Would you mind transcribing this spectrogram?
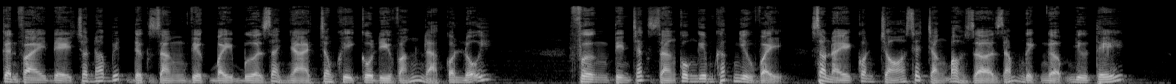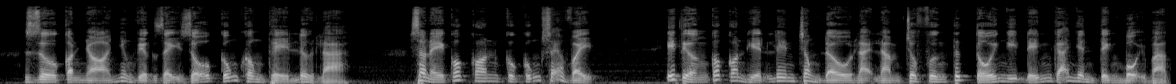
Cần phải để cho nó biết được rằng việc bày bừa ra nhà trong khi cô đi vắng là có lỗi. Phương tin chắc rằng cô nghiêm khắc như vậy, sau này con chó sẽ chẳng bao giờ dám nghịch ngợm như thế. Dù còn nhỏ nhưng việc dạy dỗ cũng không thể lơ là. Sau này có con cô cũng sẽ vậy. Ý tưởng có con hiện lên trong đầu lại làm cho Phương tức tối nghĩ đến gã nhân tình bội bạc.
